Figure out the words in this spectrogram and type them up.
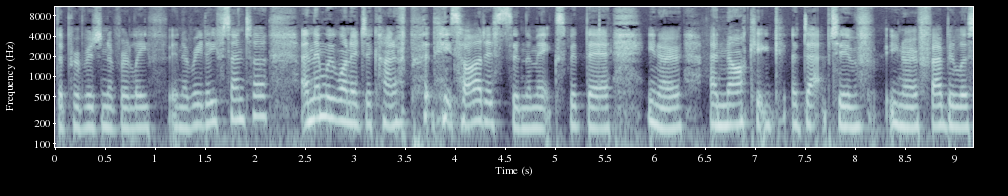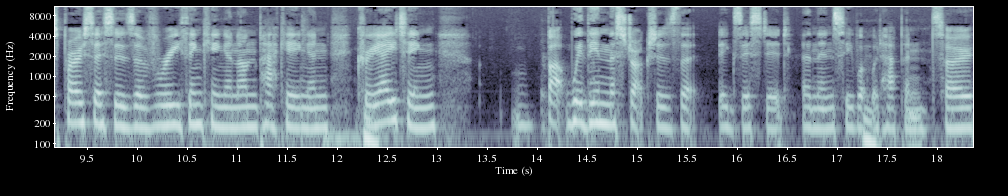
the provision of relief in a relief centre. And then we wanted to kind of put these artists in the mix with their, you know, anarchic, adaptive, you know, fabulous processes of rethinking and unpacking and creating but within the structures that existed and then see what would happen. So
